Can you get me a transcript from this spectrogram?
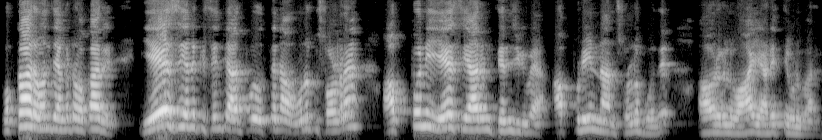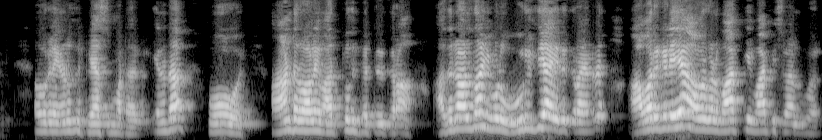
உட்காரு வந்து என்கிட்ட உட்காரு. ஏசு எனக்கு செஞ்ச அற்புதத்தை நான் உனக்கு சொல்றேன். அப்போ நீ ஏசு யாருன்னு தெரிஞ்சுக்குவேன் அப்படின்னு நான் சொல்லும்போது அவர்கள் வாயை அடைத்து விடுவார்கள். அவர்கள் எடுத்து பேச மாட்டார்கள். ஏன்னா ஓ ஆண்டவாலயம் அற்புதம் பெற்றிருக்கிறான். அதனால்தான் இவ்வளவு உறுதியா இருக்கிறான் என்று அவர்களே அவர்கள் வார்த்தையை வாபி வாங்குவார்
